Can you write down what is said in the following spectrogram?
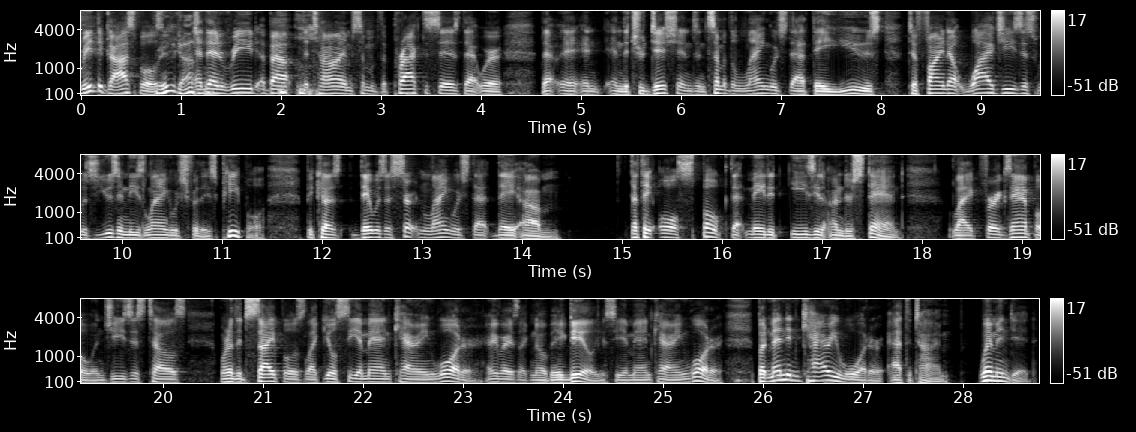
read the gospels, Read the Gospel. and then read about the time, some of the practices that were that and and the traditions and some of the language that they used to find out why Jesus was using these language for these people, because there was a certain language that they um that they all spoke that made it easy to understand. Like for example, when Jesus tells one of the disciples, like you'll see a man carrying water, everybody's like, no big deal. You see a man carrying water, but men didn't carry water at the time. Women did.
